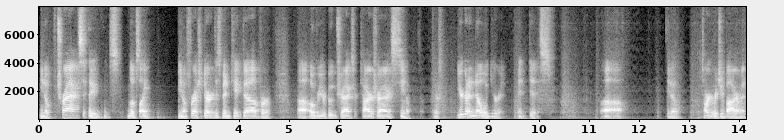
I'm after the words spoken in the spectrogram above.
you know tracks if they looks like you know fresh dirt that's been kicked up or uh, over your boot tracks or tire tracks you know you're going to know when you're in, in dense uh, you know target rich environment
